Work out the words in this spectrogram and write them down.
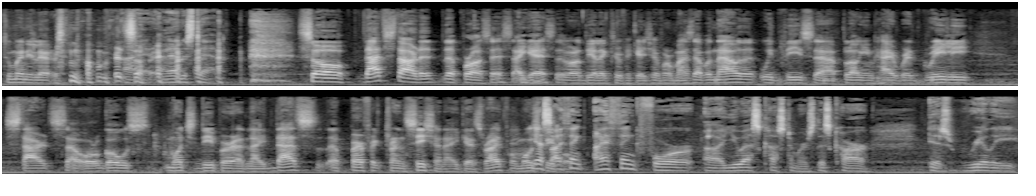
Too many letters and numbers. Mm-hmm. I, Sorry. I understand. So that started the process, Mm-hmm. I guess, about the electrification for Mazda. But now that with this uh, plug-in hybrid, really starts uh, or goes much deeper, and like that's a perfect transition, I guess, right, for most yes, people. Yes, I think I think for uh, U.S. customers, this car is really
